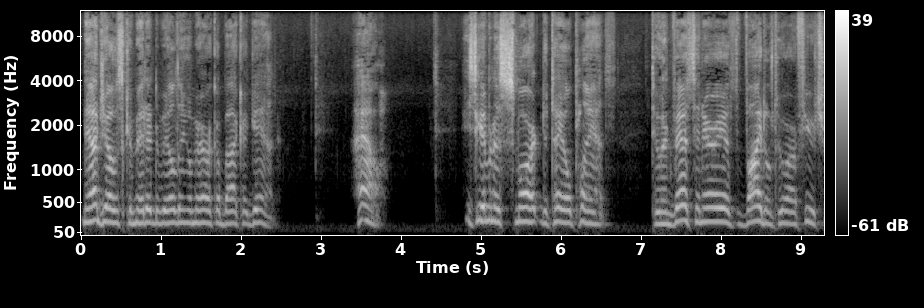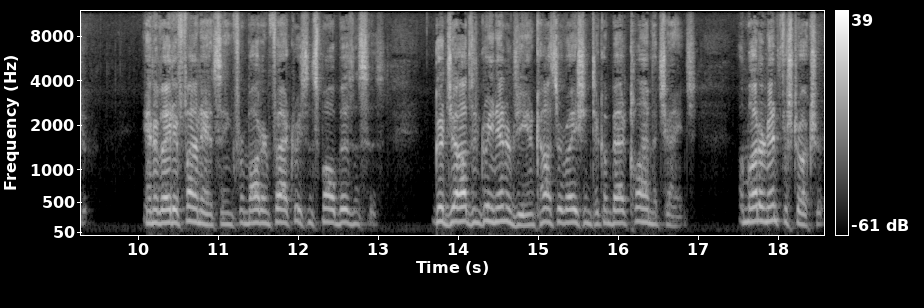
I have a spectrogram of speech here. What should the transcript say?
Now Joe's committed to building America back again. How? He's given us smart, detailed plans to invest in areas vital to our future innovative financing for modern factories and small businesses, good jobs in green energy and conservation to combat climate change, a modern infrastructure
